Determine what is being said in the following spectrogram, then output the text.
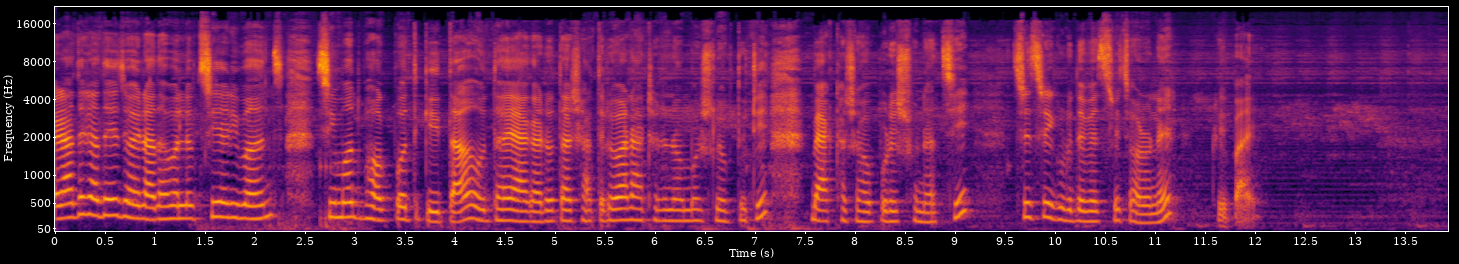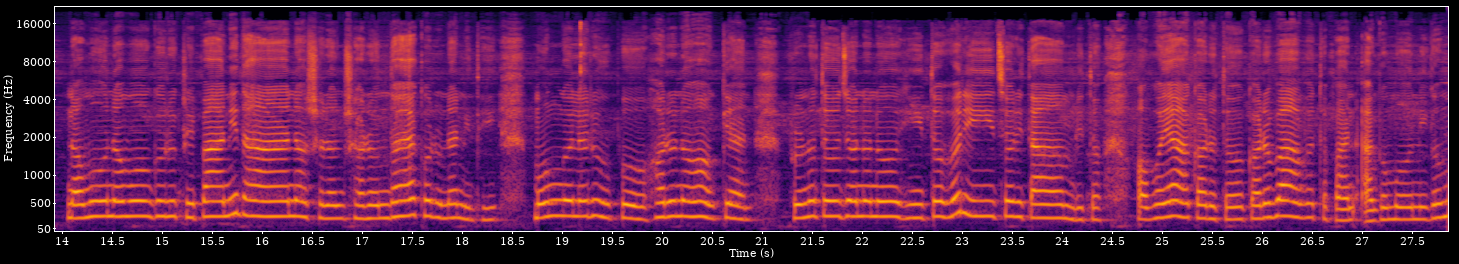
রাধে রাধে, জয় রাধা বল্লভ শ্রী হরিবংশ। শ্রীমদ্ ভগবত গীতা, অধ্যায় এগারো, তার সতেরো আর আঠেরো নম্বর শ্লোক দুটি ব্যাখ্যা সহ পড়ে শোনাচ্ছি। শ্রী শ্রী গুরুদেবের শ্রীচরণের কৃপায়। নমো নমো গুরু কৃপা নিধান শরণ শরণ দয়া করুণা নিধি। মঙ্গল রূপ হরণ অজ্ঞান, প্রণত জনন হিত হরি চরিতামৃত। অভয়া করত করবাবত পান, আগম নিগম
